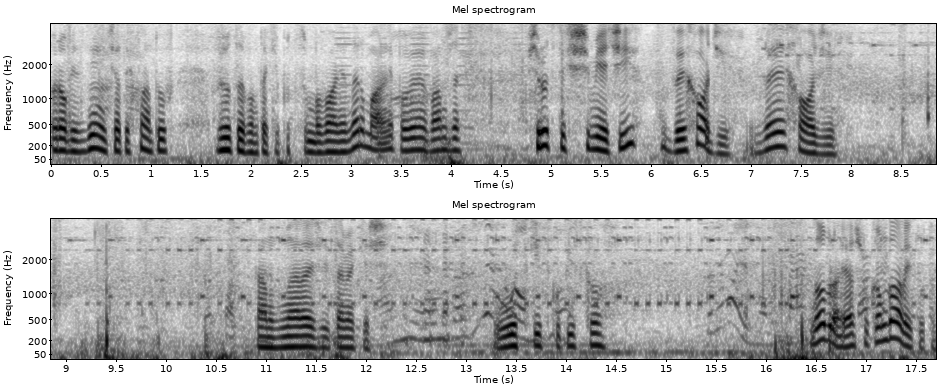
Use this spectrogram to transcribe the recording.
robię zdjęcia tych fantów, wrzucę wam takie podsumowanie. Normalnie powiem wam, że wśród tych śmieci wychodzi, wychodzi. Tam znaleźli tam jakieś łuski, skupisko. Dobra, ja szukam dalej tutaj.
